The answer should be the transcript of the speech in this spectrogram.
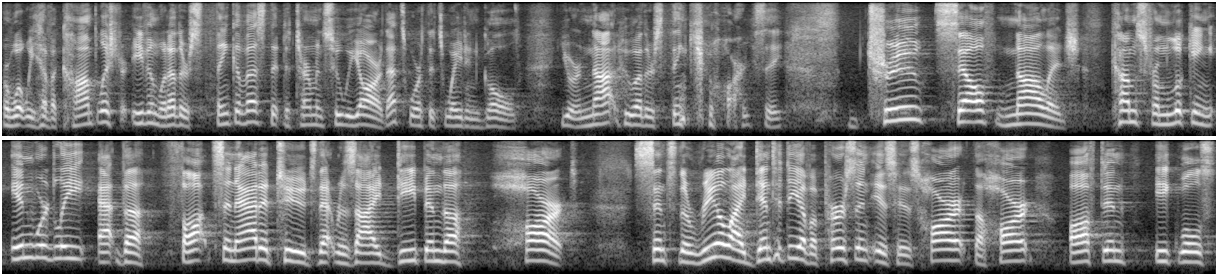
or what we have accomplished or even what others think of us that determines who we are. That's worth its weight in gold. You are not who others think you are, you see. True self knowledge comes from looking inwardly at the thoughts and attitudes that reside deep in the heart. Since the real identity of a person is his heart, the heart often equals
